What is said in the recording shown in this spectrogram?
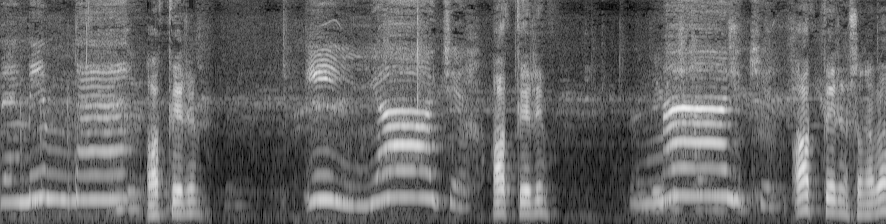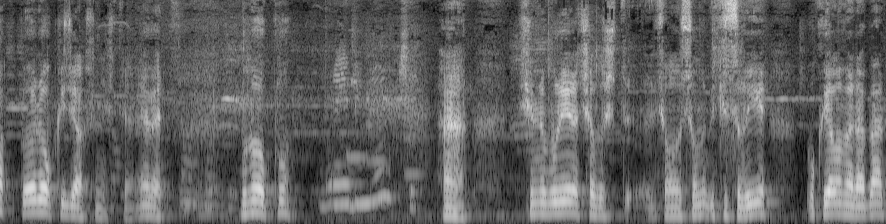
Ve mimme Aferin. İyyâke. Aferin. Maliki. Aferin sana bak. Böyle okuyacaksın işte. Evet. Bunu oku. Burayı bilmiyorum ki. He. Şimdi buraya da çalıştı, çalışalım. iki sırayı okuyalım beraber.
